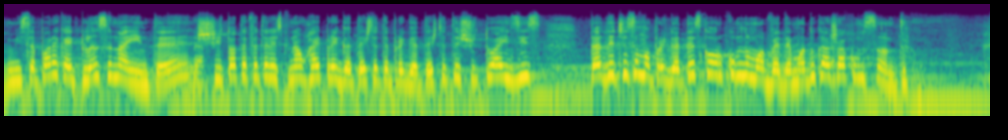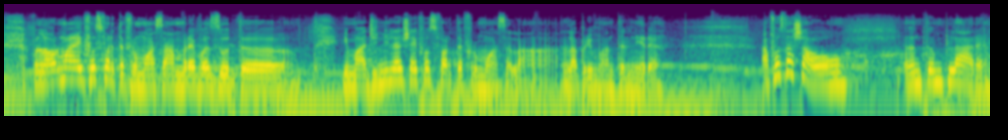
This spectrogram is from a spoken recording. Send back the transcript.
mi se pare că ai plâns înainte da. și toate fetele spuneau, hai pregătește-te, pregătește-te și tu ai zis, da, de ce să mă pregătesc, că oricum nu mă vede, mă duc așa cum sunt. Până la urmă ai fost foarte frumoasă, am revăzut uh, imaginile și ai fost foarte frumoasă la, la prima întâlnire. A fost așa o întâmplare.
